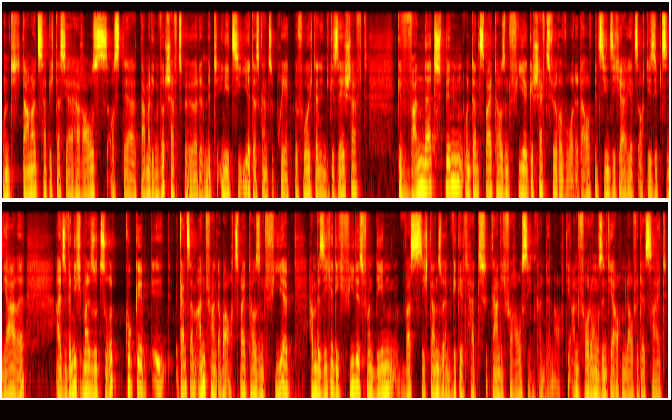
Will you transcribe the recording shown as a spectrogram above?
Und damals habe ich das ja heraus aus der damaligen Wirtschaftsbehörde mit initiiert, das ganze Projekt, bevor ich dann in die Gesellschaft gewandert bin und dann 2004 Geschäftsführer wurde. Darauf beziehen sich ja jetzt auch die 17 Jahre. Also wenn ich mal so zurückgucke, äh, ganz am Anfang, aber auch 2004, haben wir sicherlich vieles von dem, was sich dann so entwickelt hat, gar nicht voraussehen können. Denn auch die Anforderungen sind ja auch im Laufe der Zeit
